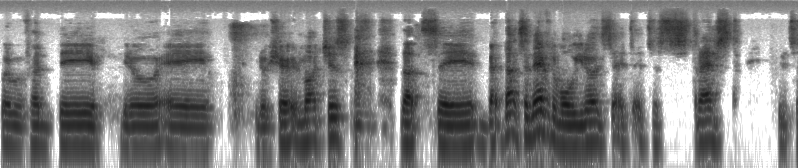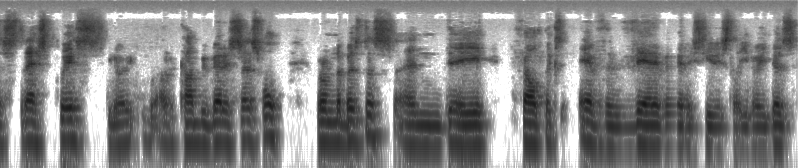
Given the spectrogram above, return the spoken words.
where we've had the you know uh, you know shouting matches. that's but that's inevitable. You know, it's, it's it's a stressed it's a stressed place. You know, it can be very stressful from the business, and Phil takes everything very very seriously. You know, he does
